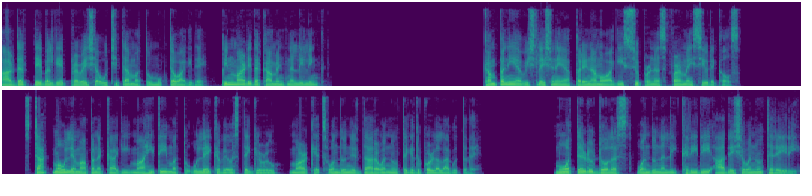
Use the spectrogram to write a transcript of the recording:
ಆರ್ಡರ್ ಟೇಬಲ್ಗೆ ಪ್ರವೇಶ ಉಚಿತ ಮತ್ತು ಮುಕ್ತವಾಗಿದೆ. ಪಿನ್ ಮಾಡಿದ ಕಾಮೆಂಟ್ನಲ್ಲಿ ಲಿಂಕ್. ಕಂಪನಿಯ ವಿಶ್ಲೇಷಣೆಯ ಪರಿಣಾಮವಾಗಿ ಸೂಪರ್ನಸ್ ಫಾರ್ಮೈಸ್ಯೂಟಿಕಲ್ಸ್. ಸ್ಟಾಕ್ ಮೌಲ್ಯಮಾಪನಕ್ಕಾಗಿ ಮಾಹಿತಿ ಮತ್ತು ಉಲ್ಲೇಖ ವ್ಯವಸ್ಥೆಗಳು ಮಾರ್ಕೆಟ್ಸ್ ಒಂದು ನಿರ್ಧಾರವನ್ನು ತೆಗೆದುಕೊಳ್ಳಲಾಗುತ್ತದೆ. ಮೂವತ್ತೆರಡು ಡಾಲರ್ಸ್ ಒಂದು ನಲ್ಲಿ ಖರೀದಿ ಆದೇಶವನ್ನು ತೆರೆಯಿರಿ.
